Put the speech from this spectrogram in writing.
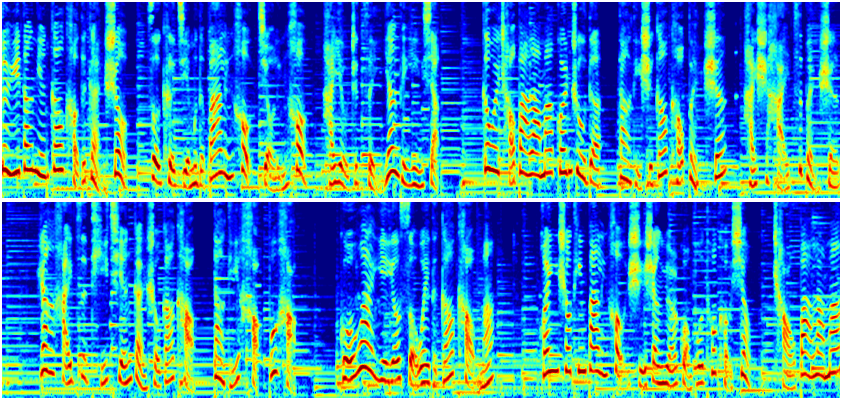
对于当年高考的感受，做客节目的八零后、九零后还有着怎样的印象？各位潮爸辣妈关注的到底是高考本身，还是孩子本身？让孩子提前感受高考到底好不好？国外也有所谓的高考吗？欢迎收听八零后时尚育儿广播脱口秀《潮爸辣妈》，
